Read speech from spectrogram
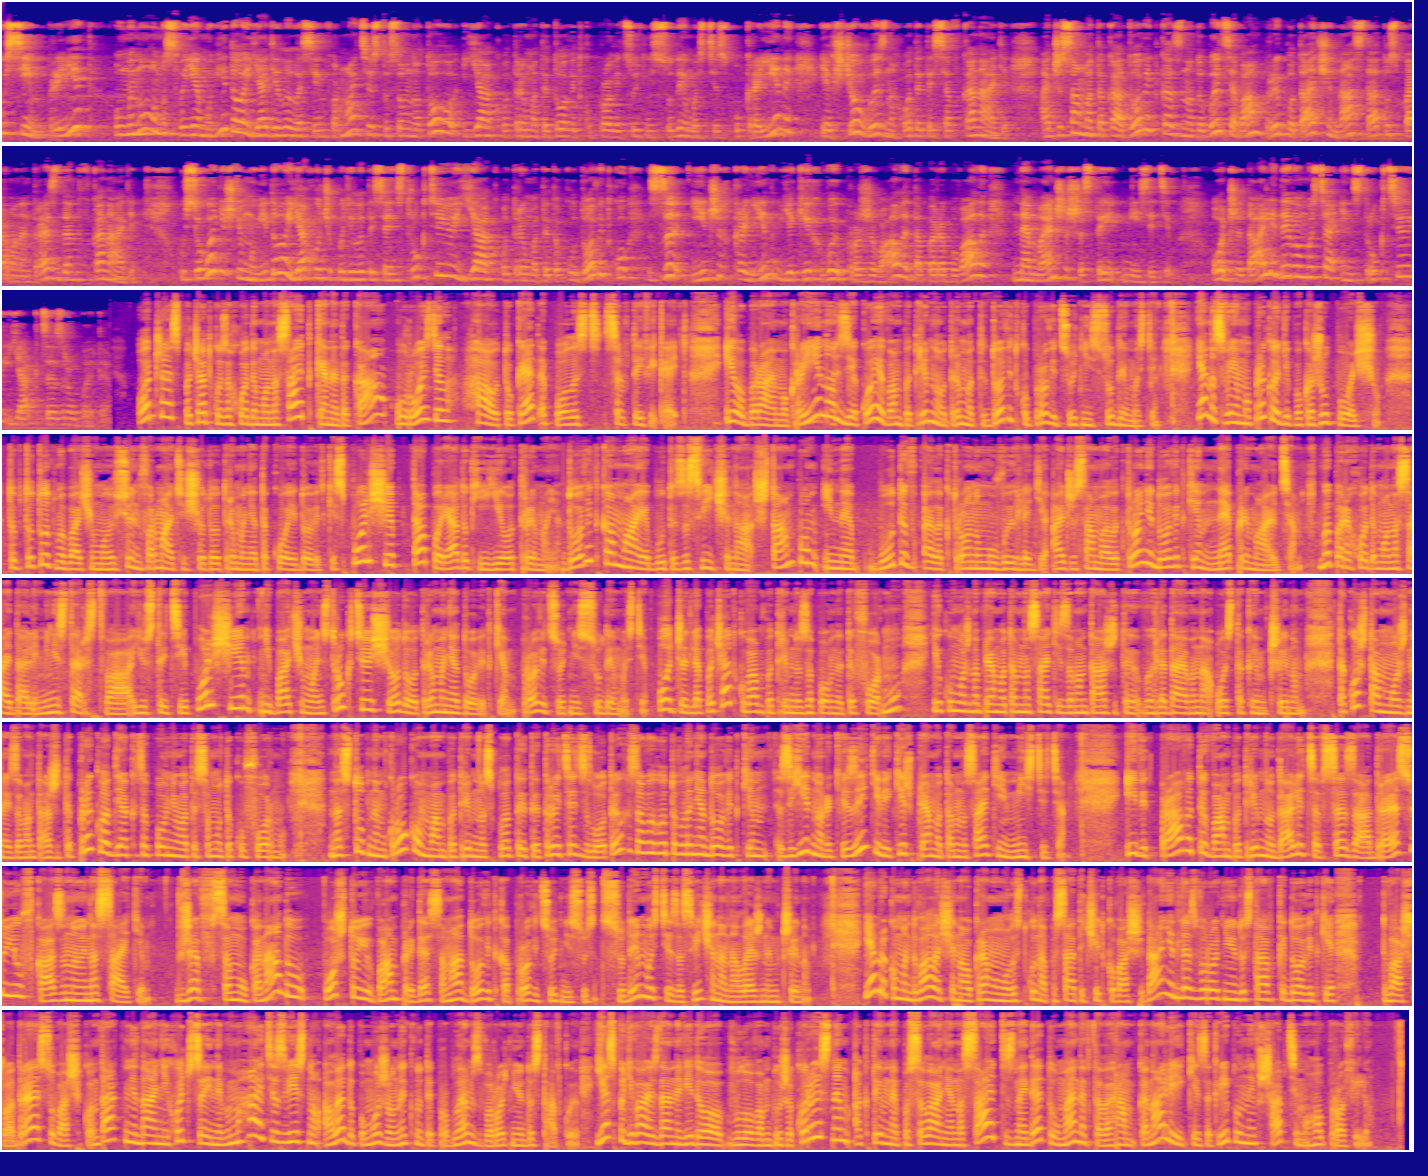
Усім привіт! У минулому своєму відео я ділилася інформацією стосовно того, як отримати довідку про відсутність судимості з України, якщо ви знаходитеся в Канаді. Адже саме така довідка знадобиться вам при подачі на статус Permanent Resident в Канаді. У сьогоднішньому відео я хочу поділитися інструкцією, як отримати таку довідку з інших країн, в яких ви проживали та перебували не менше 6 місяців. Отже, далі дивимося інструкцію, як це зробити. Отже, спочатку заходимо на сайт Canada.ca у розділ How to get a Police Certificate і обираємо країну, з якої вам потрібно отримати довідку про відсутність судимості. Я на своєму прикладі покажу Польщу. Тобто тут ми бачимо всю інформацію щодо отримання такої довідки з Польщі та порядок її отримання. Довідка має бути засвідчена штампом і не бути в електронному вигляді, адже саме електронні довідки не приймаються. Ми переходимо на сайт далі Міністерства юстиції Польщі і бачимо інструкцію щодо отримання довідки про відсутність судимості. Отже, для початку вам потрібно заповнити форму, яку можна прямо там на сайті завантажити. Виглядає вона ось таким чином. Також там можна і завантажити приклад, як заповнювати саму таку форму. Наступним кроком вам потрібно сплатити 30 злотих за виготовлення довідки згідно реквізитів, які ж прямо там на сайті містяться. І відправити вам потрібно далі це все за адресою, вказаною на сайті. Вже в саму Канаду поштою вам прийде сама довідка про відсутність судимості, засвідчена належним чином. Я б рекомендувала ще на окремому листку написати чітко ваші дані для зворотньої доставки довідки. Вашу адресу, ваші контактні дані, хоч це і не вимагається, звісно, але допоможе уникнути проблем з зворотньою доставкою. Я сподіваюся, дане відео було вам дуже корисним. Активне посилання на сайт знайдете у мене в телеграм-каналі, який закріплений в шапці мого профілю.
